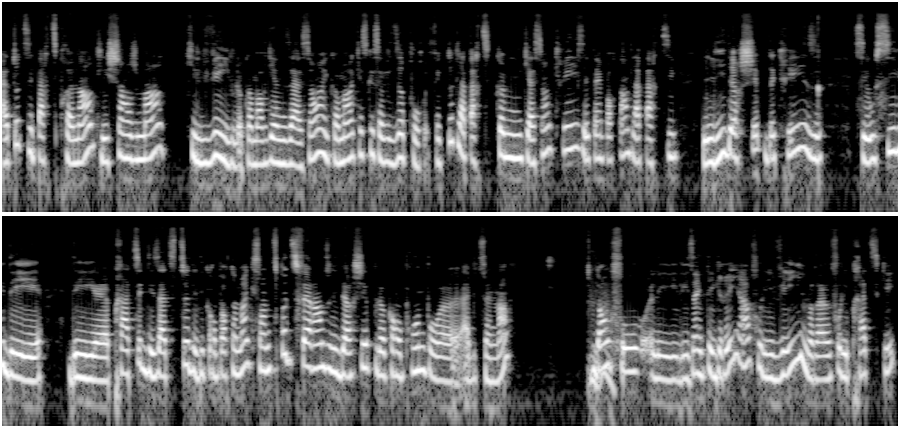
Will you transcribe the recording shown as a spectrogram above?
à toutes ces parties prenantes les changements qu'ils vivent comme organisation et comment, qu'est-ce que ça veut dire pour eux. Fait que toute la partie communication de crise est importante, la partie leadership de crise. C'est aussi des, des euh, pratiques, des attitudes et des comportements qui sont un petit peu différents du leadership qu'on prône pour euh, habituellement. Donc, il faut les, les intégrer, il hein, faut les vivre, il faut les pratiquer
